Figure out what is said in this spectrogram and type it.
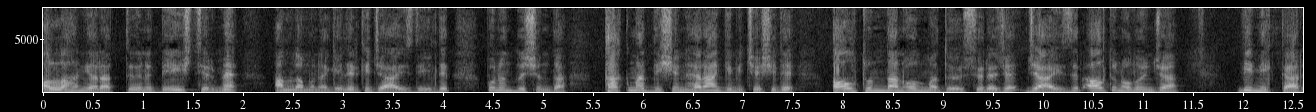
Allah'ın yarattığını değiştirme anlamına gelir ki caiz değildir. Bunun dışında takma dişin herhangi bir çeşidi altından olmadığı sürece caizdir. Altın olunca bir miktar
